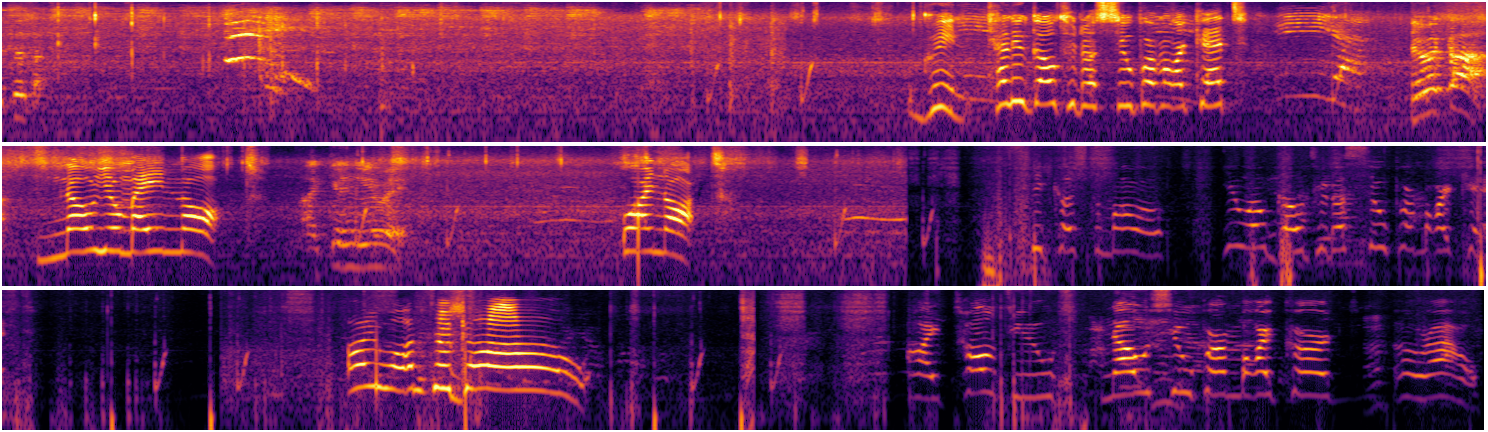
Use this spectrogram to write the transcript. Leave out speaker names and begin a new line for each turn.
Ito sa...
Green, can you go to the supermarket? Yeah.
Erica!
No, you may not.
I can hear it.
Why not? Because tomorrow you will go to the supermarket. I want to go. You no supermarket oh, around.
